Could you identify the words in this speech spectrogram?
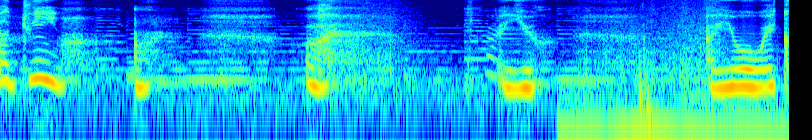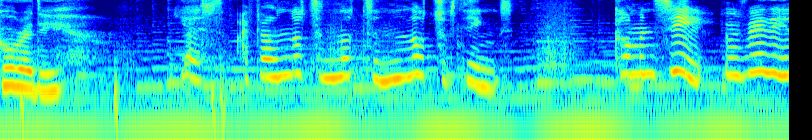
having a bad dream. Uh, uh, are you. Are you awake already? Yes, I found lots and lots and lots of things. Come and see. You'll really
